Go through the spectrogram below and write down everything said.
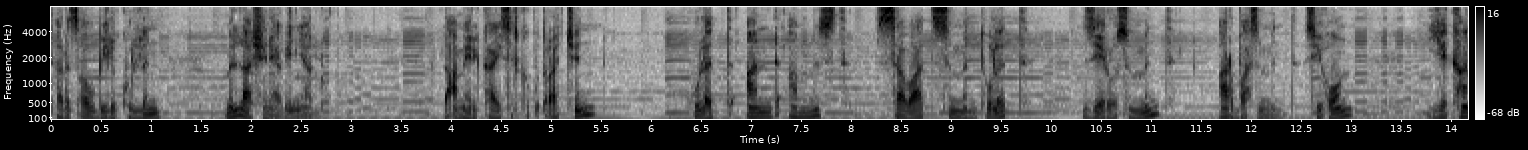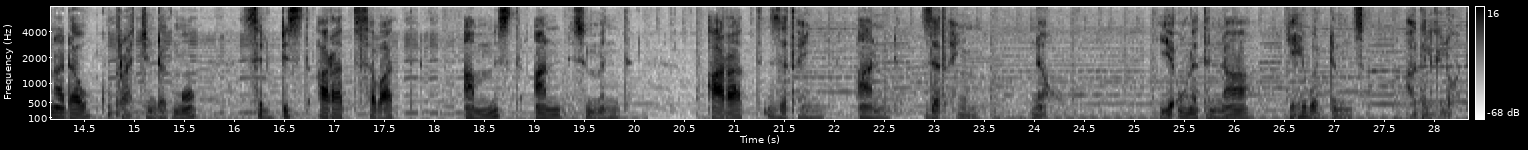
ቀርጸው ቢልኩልን ምላሽን ያገኛሉ። ለአሜሪካ የስልክ ቁጥራችን 2157820848 ሲሆን የካናዳው ቁጥራችን ደግሞ 647 518 4919 ነው። የእውነትና የሕይወት ድምፅ አገልግሎት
